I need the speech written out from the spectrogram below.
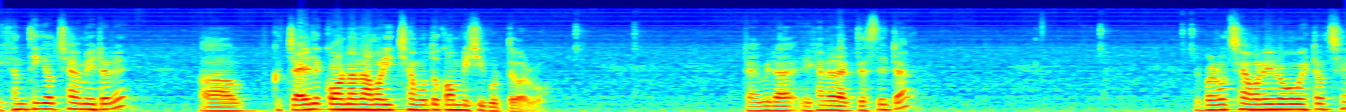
এখান থেকে হচ্ছে আমি এটারে চাইলে কর্নার আমার ইচ্ছা মতো কম বেশি করতে পারব। এটা আমি এখানে রাখতেছি এটা। এবার হচ্ছে আমার এরকম একটা হচ্ছে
